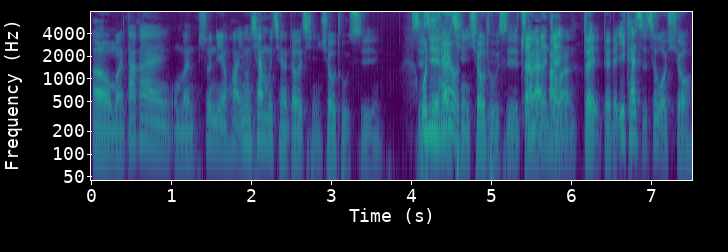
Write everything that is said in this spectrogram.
呃，我们大概我们顺利的话，因为现在目前都有请修图师，直接在请修图师再专门帮忙。对对对，一开始是我修，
